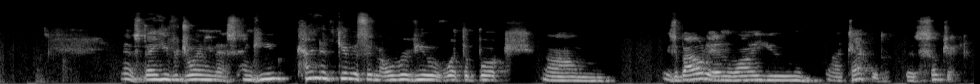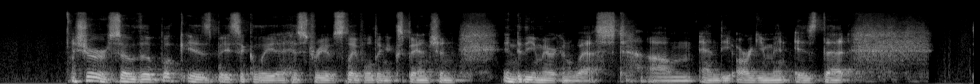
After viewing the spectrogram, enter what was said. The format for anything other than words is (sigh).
Yes, thank you for joining us. And can you kind of give us an overview of what the book um, is about and why you uh, tackled this subject? Sure. So the book is basically a history of slaveholding expansion into the American West. Um, and the argument is that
